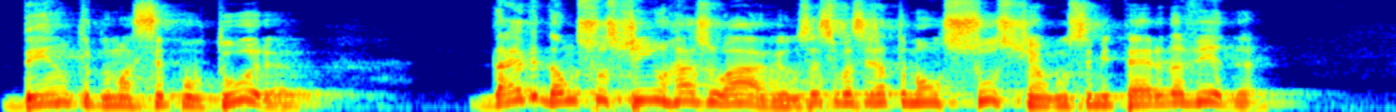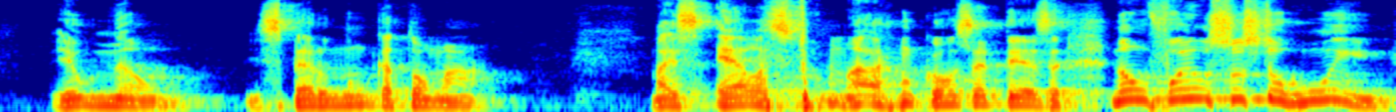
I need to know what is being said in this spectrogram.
dentro de uma sepultura, deve dar um sustinho razoável. Não sei se você já tomou um susto em algum cemitério da vida. Eu não, espero nunca tomar. Mas elas tomaram com certeza. Não foi um susto ruim,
